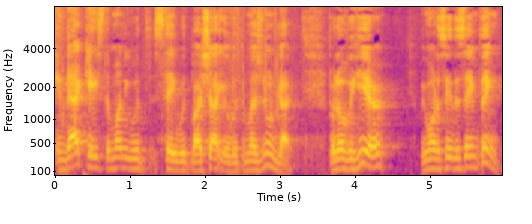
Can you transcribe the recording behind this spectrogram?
in that case, the money would stay with Barshatya, with the Majnun guy. But over here, we want to say the same thing.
